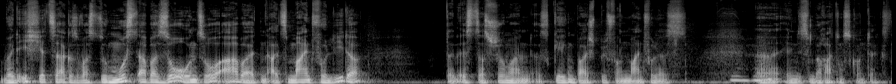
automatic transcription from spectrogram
Und wenn ich jetzt sage sowas, du musst aber so und so arbeiten als Mindful Leader, dann ist das schon mal das Gegenbeispiel von Mindfulness mhm. äh, in diesem Beratungskontext.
